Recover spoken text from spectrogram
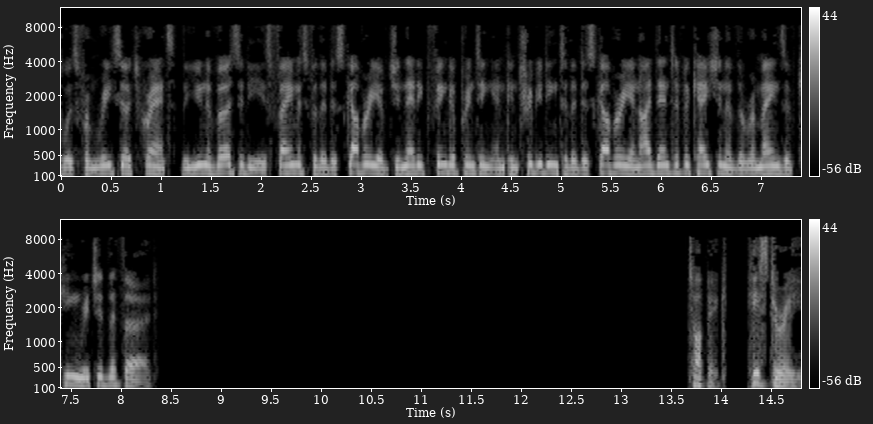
was from research grants. The university is famous for the discovery of genetic fingerprinting and contributing to the discovery and identification of the remains of King Richard III. Topic: History.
